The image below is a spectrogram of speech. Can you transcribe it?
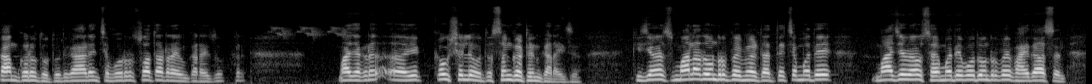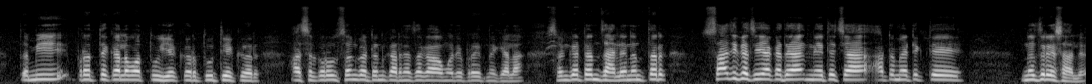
काम करत होतो. त्या गाड्यांच्या बरोबर स्वतः ड्रायव्हिंग करायचो. तर माझ्याकडं एक कौशल्य होतं संघटन करायचं. की ज्यावेळेस मला दोन रुपये मिळतात त्याच्यामध्ये माझ्या व्यवसायामध्ये व दोन रुपये फायदा असेल तर मी प्रत्येकाला वा तू हे कर तू ते कर असं करून संघटन करण्याचा गावामध्ये प्रयत्न केला. संघटन झाल्यानंतर साहजिकच एखाद्या नेत्याच्या ऑटोमॅटिक ते नजरेस आलं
